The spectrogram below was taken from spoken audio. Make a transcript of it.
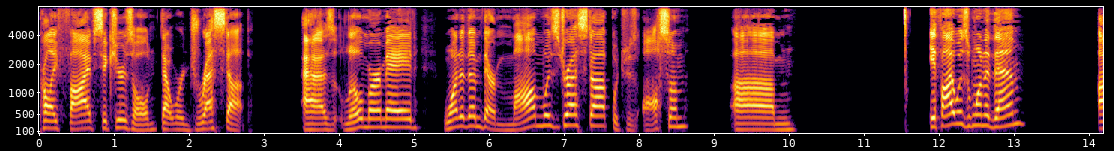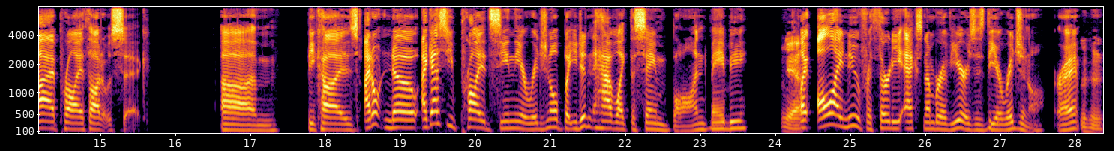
probably five, six years old, that were dressed up as Little Mermaid. One of them, their mom was dressed up, which was awesome. Um, if I was one of them, I probably thought it was sick. Um, because I don't know. I guess you probably had seen the original, but you didn't have like the same bond, maybe. Yeah. Like all I knew for 30x number of years is the original, right? Mm-hmm. And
